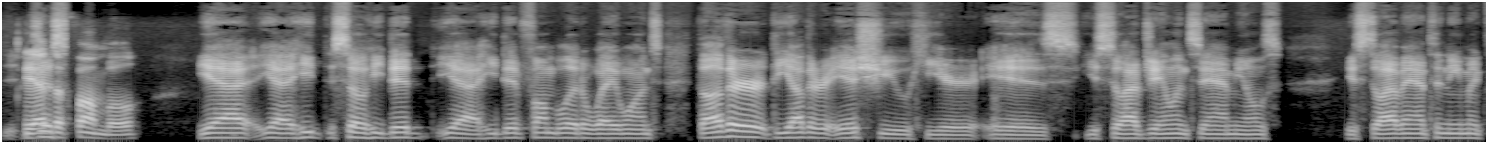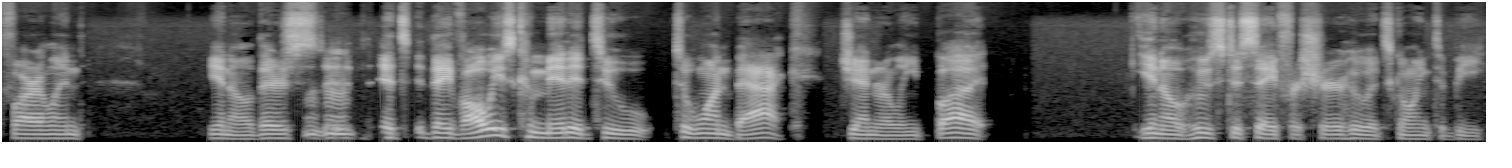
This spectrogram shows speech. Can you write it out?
he just, had the fumble. Yeah, yeah, he so he did yeah, he did fumble it away once. The other the other issue here is you still have Jaylen Samuels, you still have Anthony McFarland. You know, there's mm-hmm. it's they've always committed to to one back generally, but you know, who's to say for sure who it's going to be?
